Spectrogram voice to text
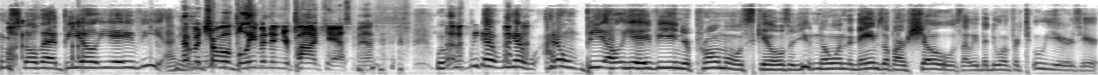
we spell that B L E A V. I mean, Having trouble believing in your podcast, man. we, we- we got we got I don't B L E A V in your promo skills or you knowing the names of our shows that we've been doing for two years here.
